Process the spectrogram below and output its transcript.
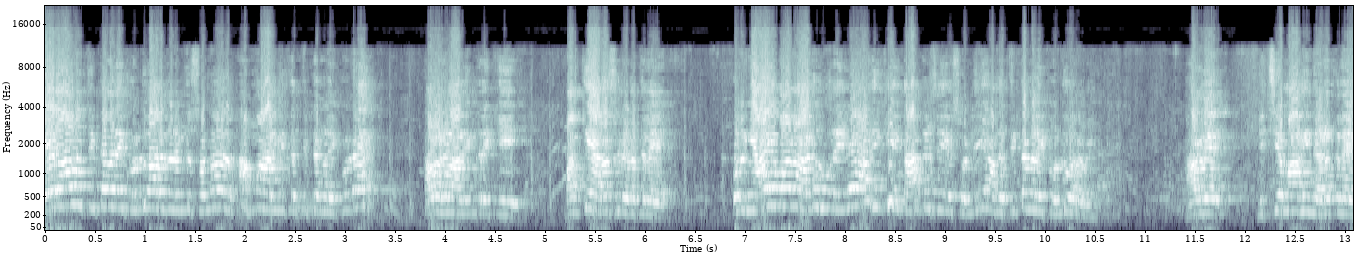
ஏதாவது திட்டங்களை கொண்டு வாருங்கள் என்று சொன்னால் அம்மா அறிவித்த திட்டங்களை கூட அவர்களால் இன்றைக்கு மத்திய அரசு இடத்திலே ஒரு நியாயமான அணுகுமுறையில அறிக்கையை தாக்கல் செய்ய சொல்லி அந்த திட்டங்களை கொண்டு வர வேண்டும். ஆகவே நிச்சயமாக இந்த இடத்திலே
